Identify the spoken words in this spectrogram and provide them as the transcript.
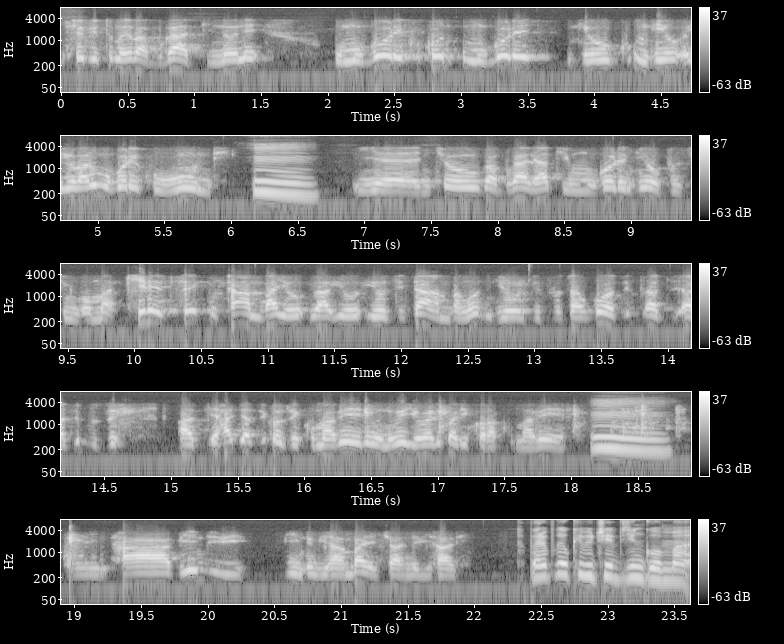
ni cyo gituma rero bavuga ati none umugore kuko umugore ntiyo- ntiyo- yoba ari umugore ku wundi Mm. Ni cyo bavuga rero ati umugore ntiyovuza ingoma kiretse yo- yozitamba ngo ntiyozivuza azi- azivuze azi- hajya zikoze ku mabere ni we yoba ariko arikora ku mabere Mm. Nta bindi bintu bihambaye cyane bihari. Baravuga ko ibice by'ingoma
